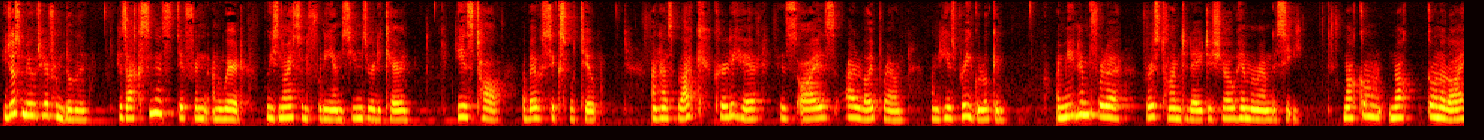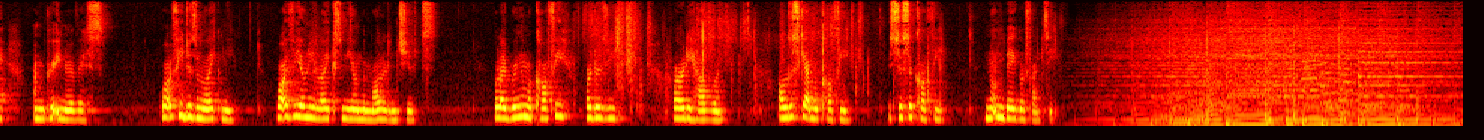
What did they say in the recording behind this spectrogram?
He just moved here from Dublin. His accent is different and weird, but he's nice and funny and seems really caring. He is tall, about six foot two, and has black curly hair. His eyes are light brown, and he is pretty good looking. I'm meeting him for the first time today to show him around the city. Not going, not gonna lie, I'm pretty nervous. What if he doesn't like me? What if he only likes me on the modelling shoots? Will I bring him a coffee, or does he already have one? I'll just get him a coffee. It's just a coffee, nothing big or fancy.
